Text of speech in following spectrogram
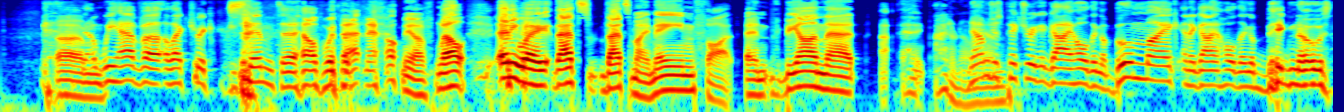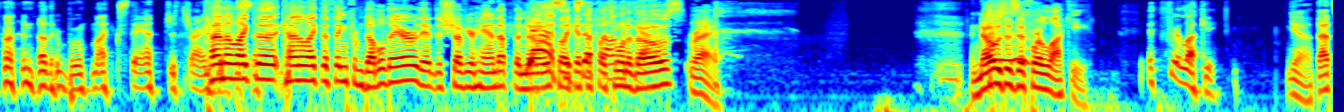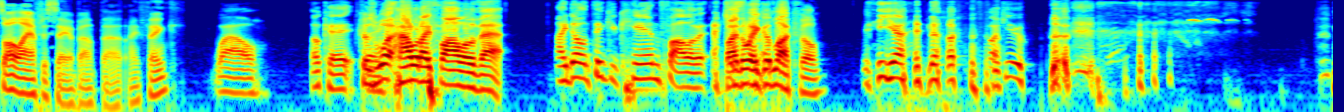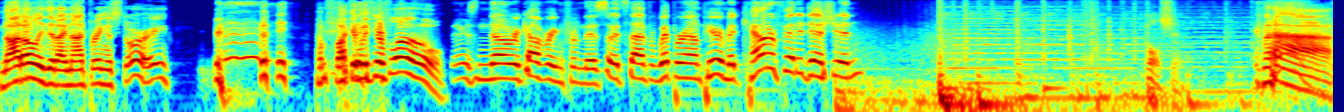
Um, we have uh, electric sim to help with that now. Yeah. Well, anyway, that's that's my main thought, and beyond that, I, I don't know. Now I'm just picturing a guy holding a boom mic and a guy holding a big nose on another boom mic stand, just trying. to kind of like the kind of like the thing from Double Dare. They had to shove your hand up the nose Yes, like. It's on one of those, right? nose as if we're lucky. if you're lucky. Yeah, that's all I have to say about that. I think Wow. Okay. because what? How would I follow that? I don't think you can follow it. I By the way, good luck, Phil. yeah, no, fuck you. Not only did I not bring a story, I'm fucking with your flow. There's no recovering from this, so it's time for Whip Around Pyramid Counterfeit Edition. Bullshit. Ah.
